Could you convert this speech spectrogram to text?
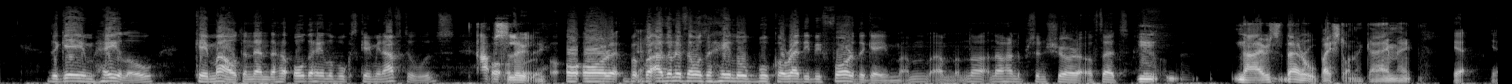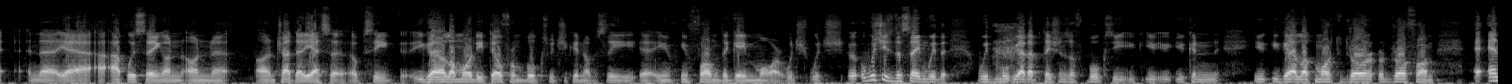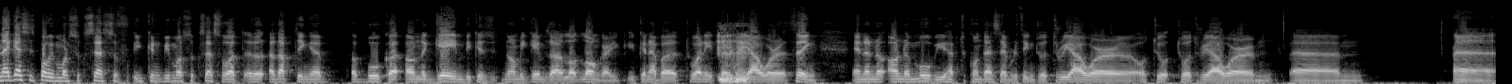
the game Halo came out and then the, all the Halo books came in afterwards. Absolutely. Or, or, or but, but I don't know if there was a Halo book already before the game. I'm I'm not not 100 percent sure of that. no, it's, they're all based on the game, mate. Yeah, yeah, and uh, yeah, Apple is saying on on uh, on chat that yes, uh, obviously you get a lot more detail from books, which you can obviously uh, in- inform the game more. Which which uh, which is the same with with movie adaptations of books. You you, you, can you, you get a lot more to draw draw from, and I guess it's probably more successful. You can be more successful at uh, adapting a, a book uh, on a game because normally games are a lot longer. You, you can have a 20, 30 hour thing, and on a, on a movie you have to condense everything to a three hour or two to a three hour. Um, um, uh,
